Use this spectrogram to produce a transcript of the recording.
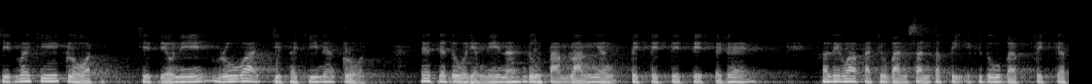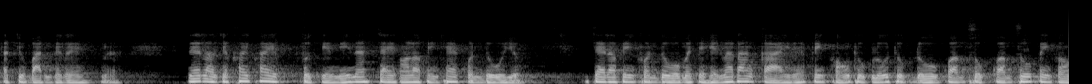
จิตเมื่อกี้โกรธ จิตเดี๋ยวนี้รู้ว่าจิตตะกี้เนี่ยโกรธเนี่ยจะดูอย่างนี้นะ ดูตามหลังอย่างติดติดติดติดไปเรื่อยเขาเรียกว่าปัจจุบันสันตติคือดูแบบติดกับปัจจุบันไปเลยนะเนี่ยเราจะค่อยๆฝึกอย่างนี้นะใจของเราเป็นแค่คนดูอยู่ ใจเราเป็นคนดูมันจะเห็นว่าร่างกายเนี่ยเป็นของถูกรู้ถูกดู ความสุขความทุกข์เป็นของ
